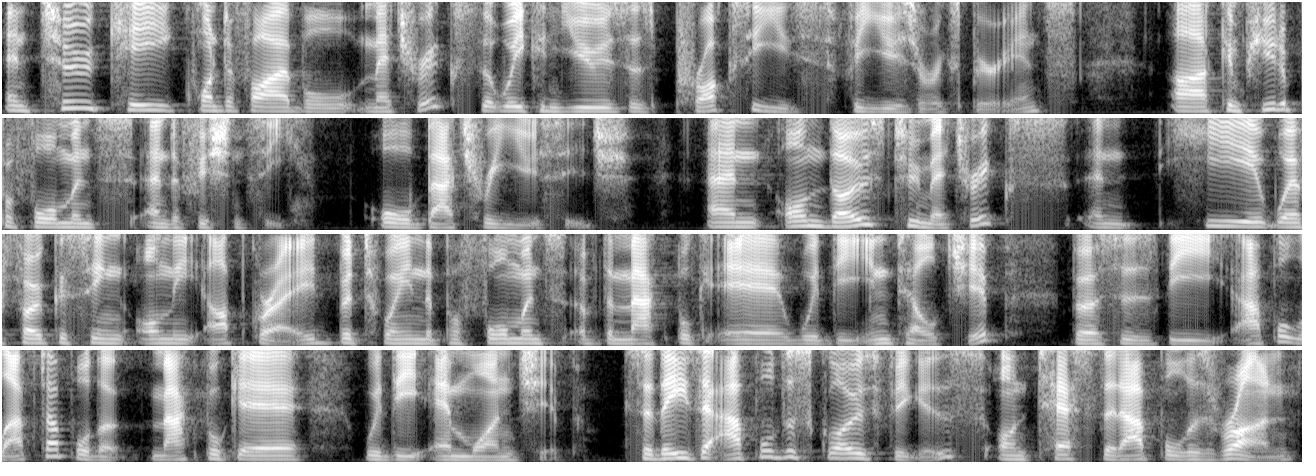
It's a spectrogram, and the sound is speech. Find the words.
And two key quantifiable metrics that we can use as proxies for user experience are computer performance and efficiency, or battery usage. And on those two metrics, and here we're focusing on the upgrade between the performance of the MacBook Air with the Intel chip versus the Apple laptop or the MacBook Air with the M1 chip. So these are Apple disclosed figures on tests that Apple has run.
